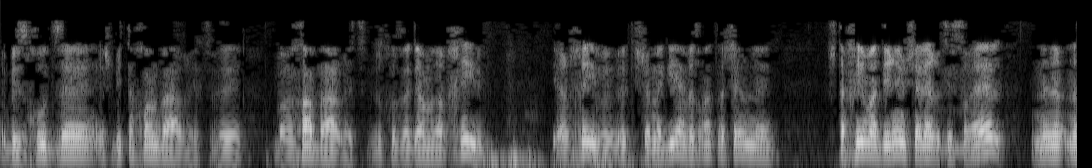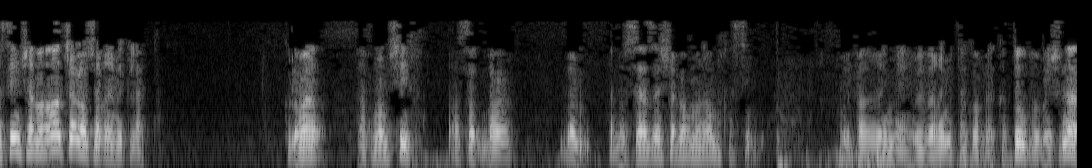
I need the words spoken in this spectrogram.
ובזכות זה יש ביטחון בארץ, וברכה בארץ, ובזכות זה גם להרחיב, ירחיב, וכשנגיע בעזרת השם לשטחים אדירים של ארץ ישראל, נשים שם עוד שלוש ערי מקלט. כלומר, אנחנו נמשיך לעסוק בנושא הזה שלום לא מכסים. מבררים, מבררים את הכל. וכתוב במשנה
